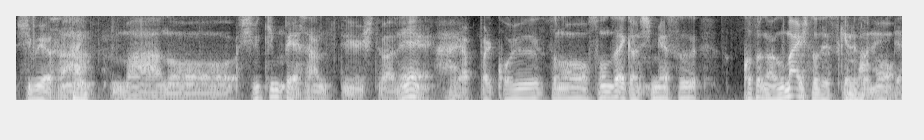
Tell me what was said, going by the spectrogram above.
渋谷さん、はまああの習近平さんっていう人はね、やっぱりこういうその存在感を示すことがうまい人ですけれどもね。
